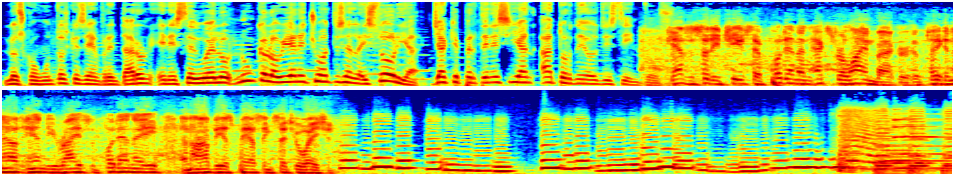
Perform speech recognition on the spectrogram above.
Los conjuntos que se enfrentaron en este duelo nunca lo habían hecho antes en la historia, ya que pertenecían a torneos distintos. Kansas City Chiefs have put in an extra linebacker, have taken out Andy Rice, have put in a an obvious passing situation.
